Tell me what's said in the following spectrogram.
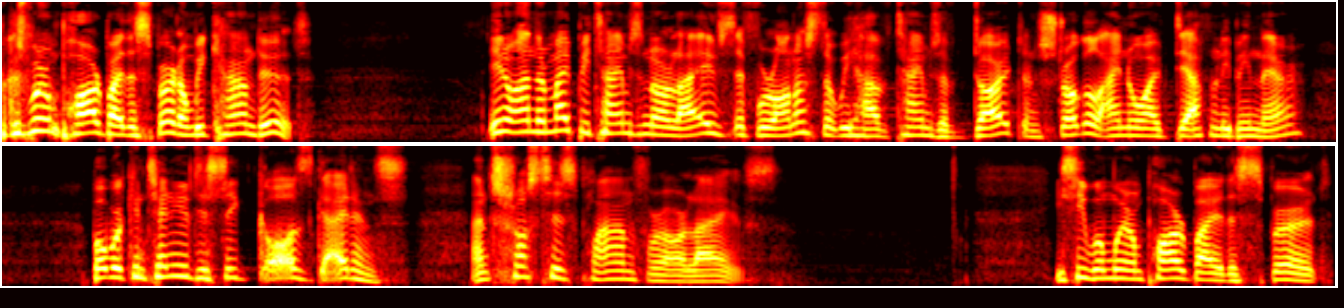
Because we're empowered by the Spirit and we can do it. You know, and there might be times in our lives, if we're honest, that we have times of doubt and struggle. I know I've definitely been there. But we're continuing to seek God's guidance and trust His plan for our lives. You see, when we're empowered by the Spirit,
